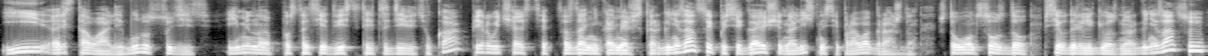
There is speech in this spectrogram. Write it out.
и арестовали, и будут судить именно по статье 239 УК первой части создание коммерческой организации, посягающей на личность и права граждан, что он создал псевдорелигиозную организацию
